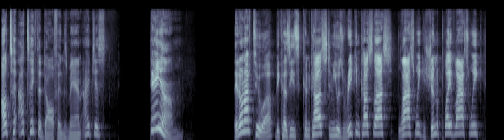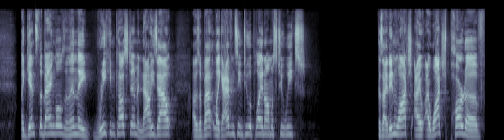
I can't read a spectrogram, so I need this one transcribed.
I'll t- I'll take the Dolphins, man. I just damn. They don't have Tua because he's concussed and he was reconcussed last last week. He shouldn't have played last week against the Bengals, and then they reconcussed him, and now he's out. I was about like I haven't seen Tua play in almost two weeks because I didn't watch. I I watched part of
